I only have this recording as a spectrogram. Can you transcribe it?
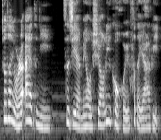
就算有人艾特你，自己也没有需要立刻回复的压力。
